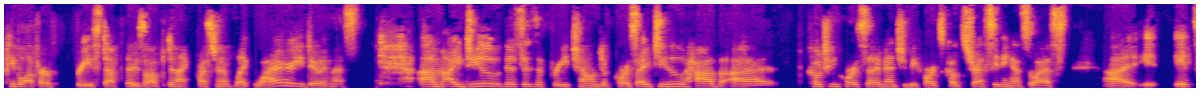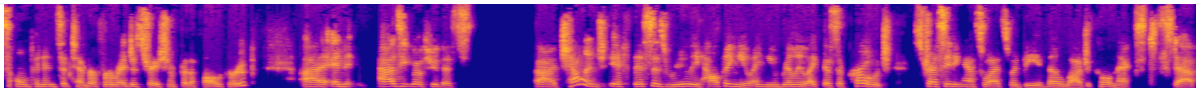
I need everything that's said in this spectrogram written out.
people offer free stuff, there's often that question of like, why are you doing this? Um, I do, this is a free challenge, of course. I do have a coaching course that I mentioned before. It's called Stress Eating SOS. Uh, it, it's open in September for registration for the fall group. Uh, and as you go through this uh, challenge, if this is really helping you and you really like this approach, Stress Eating SOS would be the logical next step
